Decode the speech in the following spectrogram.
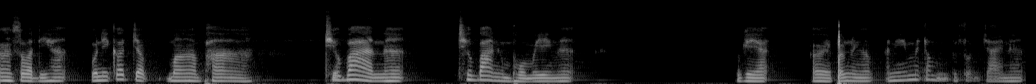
่าสวัสดีฮะ วันนี้ก็จะมาพาเที่ยวบ้านนะฮะ เที่ยวบ้านของผมเองนะโอเคฮะ เอ้ยแป๊บนึงครับ อันนี้ไม่ต้องไปสนใจนะฮะ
